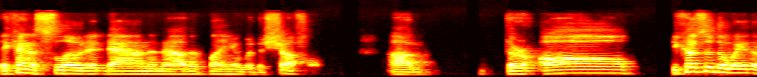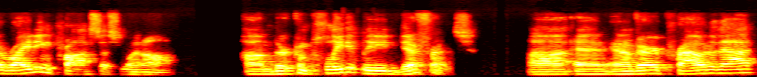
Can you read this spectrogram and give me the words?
they kind of slowed it down and now they're playing it with a shuffle. Um, they're all, because of the way the writing process went on, um, they're completely different. Uh, and, and I'm very proud of that.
